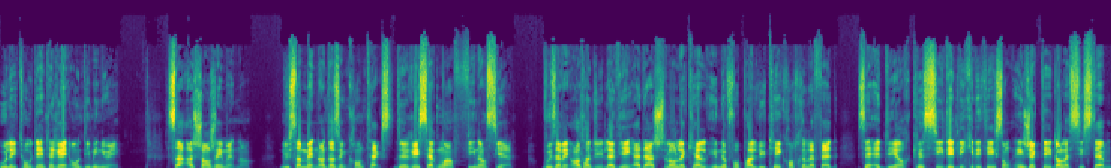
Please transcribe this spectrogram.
où les taux d'intérêt ont diminué. Ça a changé maintenant. Nous sommes maintenant dans un contexte de resserrement financier. Vous avez entendu la vieille adage selon lequel il ne faut pas lutter contre la Fed, c'est à dire que si des liquidités sont injectées dans le système,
